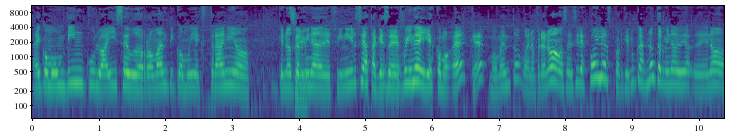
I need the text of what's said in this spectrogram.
Hay como un vínculo ahí pseudo romántico muy extraño que no Sí. termina de definirse hasta que se define y es como, ¿eh? ¿Qué? ¿Momento? Bueno, pero no vamos a decir spoilers porque Lucas no terminó de, no,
